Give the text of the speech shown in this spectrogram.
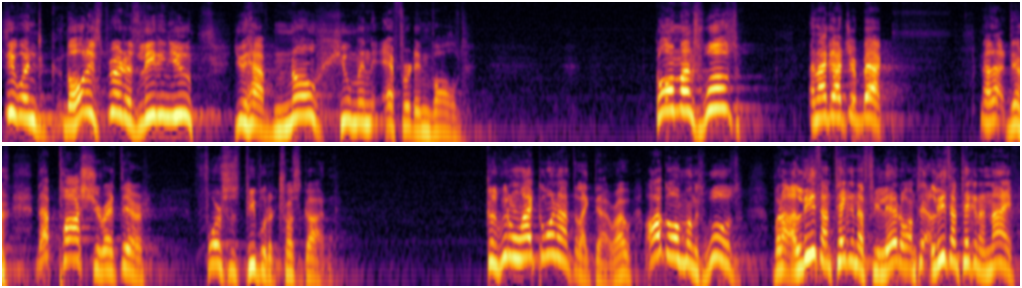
See, when the Holy Spirit is leading you, you have no human effort involved. Go amongst wolves, and I got your back. Now, that, that posture right there forces people to trust God. Because we don't like going out there like that, right? I'll go amongst wolves, but at least I'm taking a filero, I'm at least I'm taking a knife.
